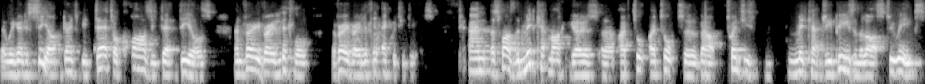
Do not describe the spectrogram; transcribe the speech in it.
that we're going to see are going to be debt or quasi-debt deals and very, very little, very, very little equity deals. And as far as the mid-cap market goes, uh, I've talked I talked to about 20 mid-cap GPs in the last two weeks.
